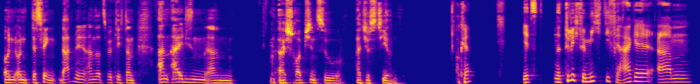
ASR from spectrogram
Und, und deswegen, da hatten wir den Ansatz wirklich dann an all diesen ähm, äh, Schräubchen zu adjustieren. Okay. Jetzt natürlich für mich die Frage, ähm,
